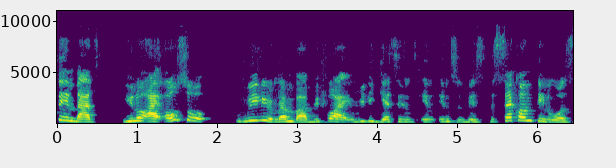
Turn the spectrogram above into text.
thing that you know, I also really remember before I really get in, in, into this. The second thing was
